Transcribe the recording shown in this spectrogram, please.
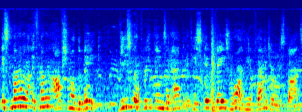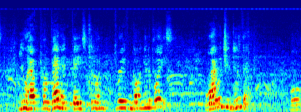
It's not, a, it's not an optional debate. These are the three things that happen. If you skip phase one, the inflammatory response, you have prevented phase two and three from going into place. Why would you do that? Well,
